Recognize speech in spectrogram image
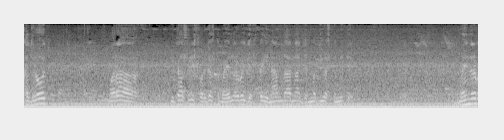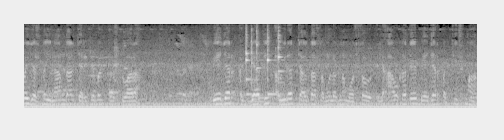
આજરોજ મારા પિતાશ્રી સ્વર્ગસ્થ મહેન્દ્રભાઈ જસભાઈ ઇનામદારના જન્મદિવસ નિમિત્તે મહેન્દ્રભાઈ જસભાઈ ઇનામદાર ચેરિટેબલ ટ્રસ્ટ દ્વારા બે હજાર અગિયારથી અવિરત ચાલતા સમૂહલગ્ન મહોત્સવ, એટલે આ વખતે બે હજાર પચીસમાં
